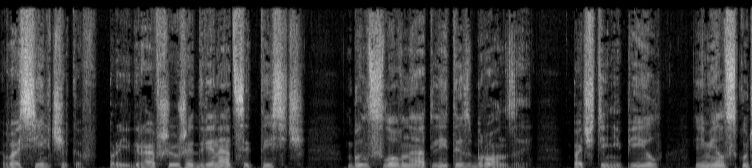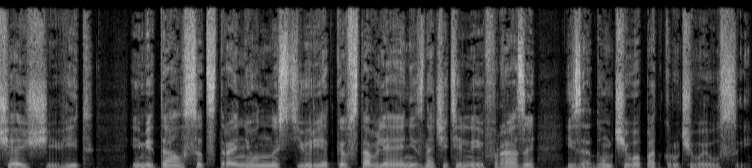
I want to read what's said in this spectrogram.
Васильчиков, проигравший уже 12 тысяч, был словно отлит из бронзы, почти не пил, имел скучающий вид и метал с отстраненностью, редко вставляя незначительные фразы и задумчиво подкручивая усы.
